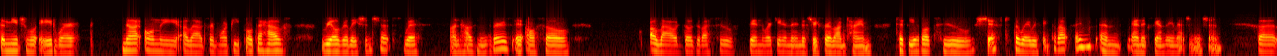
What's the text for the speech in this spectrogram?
the mutual aid work not only allowed for more people to have real relationships with unhoused neighbors, it also allowed those of us who've been working in the industry for a long time to be able to shift the way we think about things and, and expand the imagination. The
